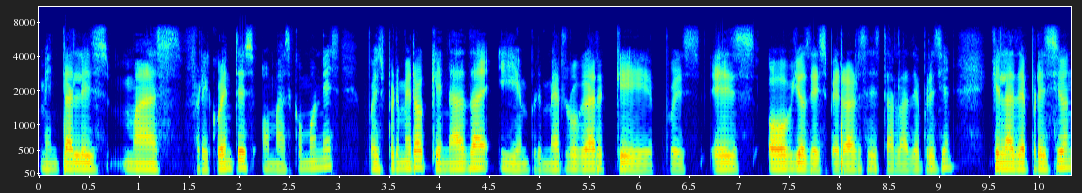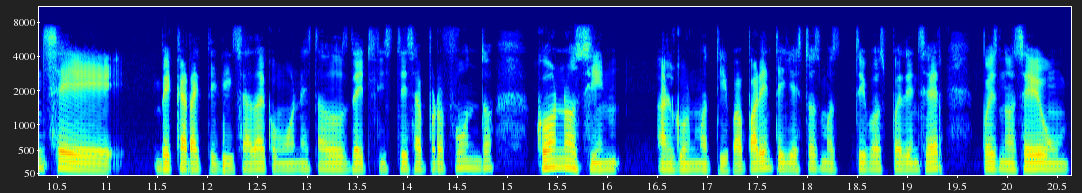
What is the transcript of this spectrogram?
mentales más frecuentes o más comunes? Pues primero que nada y en primer lugar que pues es obvio de esperarse está la depresión, que la depresión se ve caracterizada como un estado de tristeza profundo con o sin algún motivo aparente y estos motivos pueden ser pues no sé un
